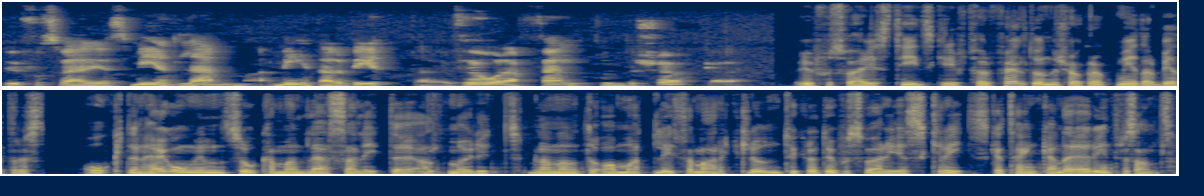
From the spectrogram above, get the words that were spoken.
UFO Sveriges medlemmar, medarbetare, för våra fältundersökare. UFO Sveriges tidskrift för fältundersökare och medarbetare och den här gången så kan man läsa lite allt möjligt, bland annat om att Lisa Marklund tycker att UFO Sveriges kritiska tänkande är intressant.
